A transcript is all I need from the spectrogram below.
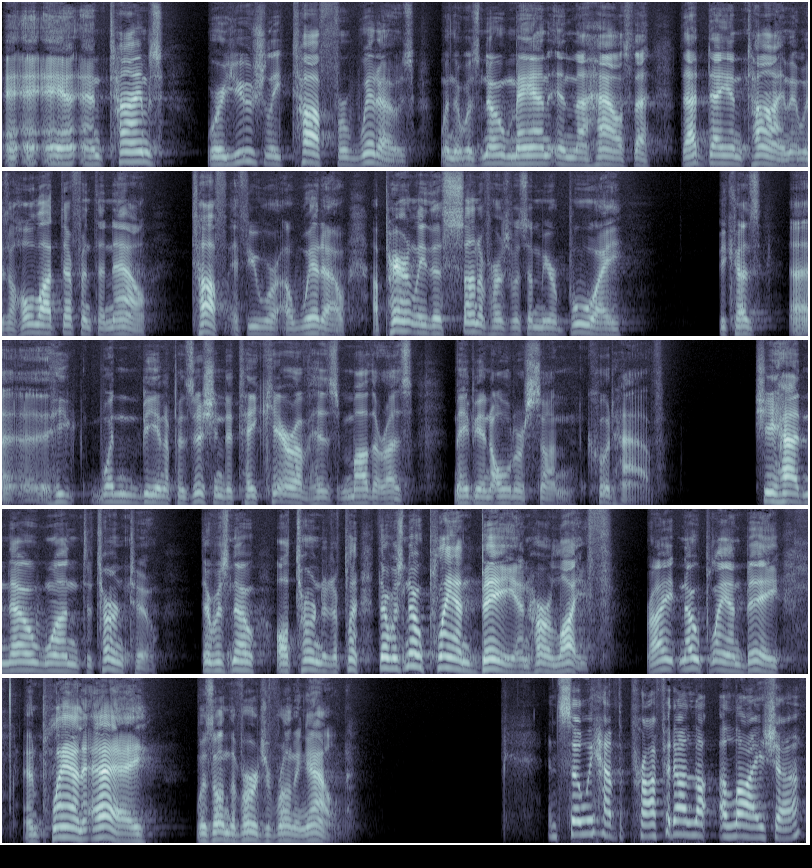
And, and, and, times were usually tough for widows when there was no man in the house. That, that day and time, it was a whole lot different than now. Tough if you were a widow. Apparently, this son of hers was a mere boy because uh, he wouldn't be in a position to take care of his mother as maybe an older son could have. She had no one to turn to. There was no alternative plan. There was no plan B in her life, right? No plan B. And plan A was on the verge of running out. And so we have the prophet Elijah.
